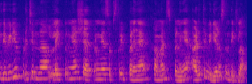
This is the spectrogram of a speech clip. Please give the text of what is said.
இந்த வீடியோ பிடிச்சிருந்தா லைக் பண்ணுங்கள் ஷேர் பண்ணுங்கள் சப்ஸ்கிரைப் பண்ணுங்கள் கமெண்ட்ஸ் பண்ணுங்கள் அடுத்த வீடியோவில் சந்திக்கலாம்.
